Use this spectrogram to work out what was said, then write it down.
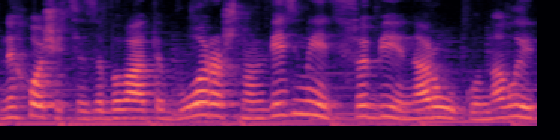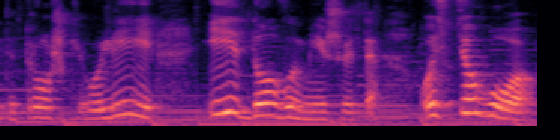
Не хочеться забивати борошном, візьміть собі на руку, налийте трошки олії і довимішуйте. Ось цього,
